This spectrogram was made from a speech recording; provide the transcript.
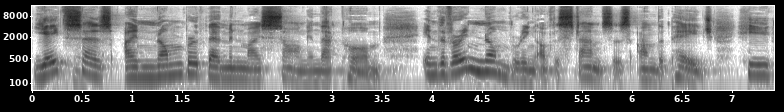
Yeats says, I number them in my song in that poem. In the very numbering of the stanzas on the page, he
